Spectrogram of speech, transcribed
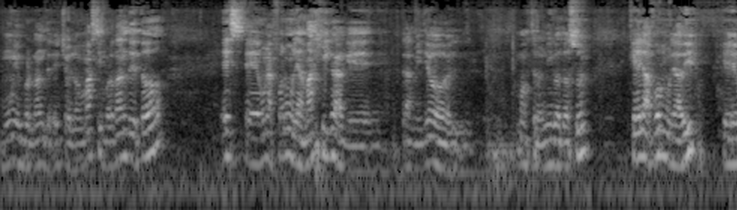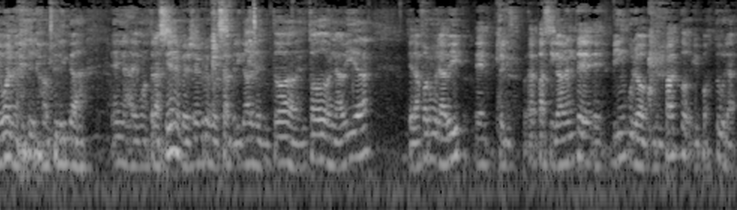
muy importante, de hecho, lo más importante de todo, es eh, una fórmula mágica que transmitió el monstruo Nico Tosun, que es la fórmula VIP, que bueno, él lo aplica en las demostraciones, pero yo creo que es aplicable en todo, en todo en la vida, que la fórmula VIP es, básicamente vínculo, impacto y postura.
